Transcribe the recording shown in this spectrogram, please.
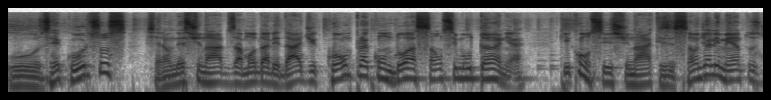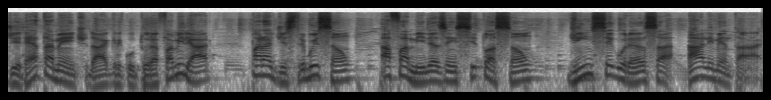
Os recursos serão destinados à modalidade compra com doação simultânea, que consiste na aquisição de alimentos diretamente da agricultura familiar para distribuição a famílias em situação de insegurança alimentar.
